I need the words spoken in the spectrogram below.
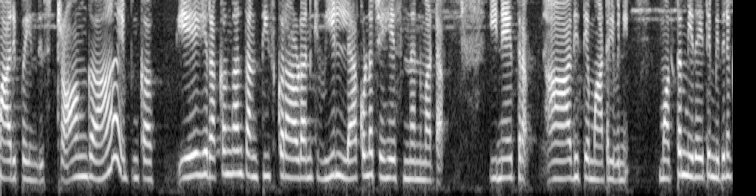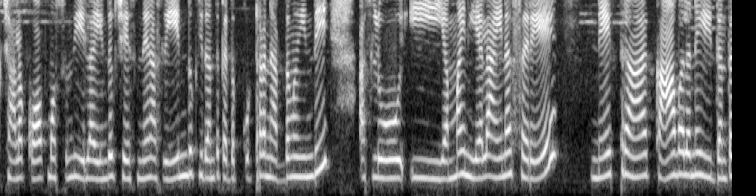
మారిపోయింది స్ట్రాంగ్గా ఇంకా ఏ రకంగా తను తీసుకురావడానికి వీలు లేకుండా చేసేసిందనమాట ఈ నేత్ర ఆదిత్య మాటలు విని. మొత్తం మీదైతే మిథునకు చాలా కోపం వస్తుంది. ఇలా ఎందుకు చేసింది అని అసలు ఎందుకు ఇదంతా పెద్ద కుట్ర అని అర్థమైంది. అసలు ఈ అమ్మాయిని ఎలా అయినా సరే నేత్ర కావాలనే ఇదంతా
